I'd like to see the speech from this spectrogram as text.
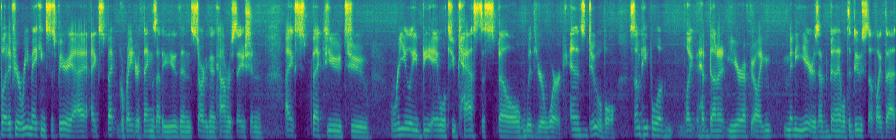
but if you're remaking Suspiria, I, I expect greater things out of you than starting a conversation. I expect you to really be able to cast a spell with your work, and it's doable. Some people have like have done it year after like many years have been able to do stuff like that,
